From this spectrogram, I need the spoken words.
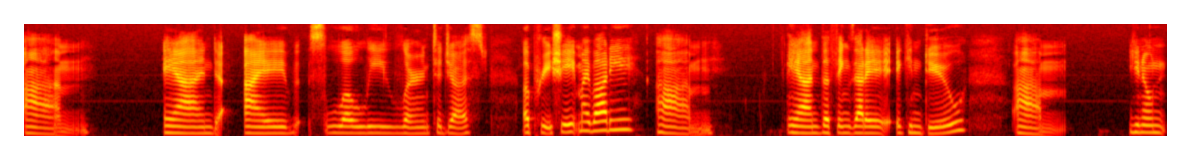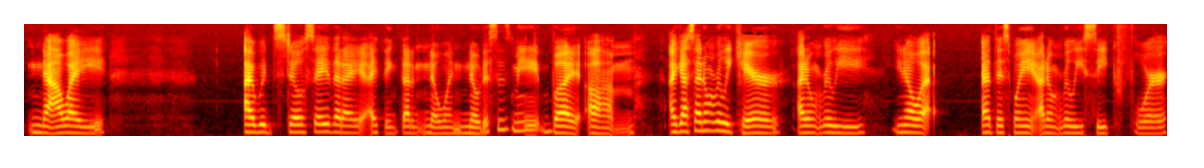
um and I've slowly learned to just appreciate my body um and the things that it, it can do. Um, you know, now I I would still say that I, I think that no one notices me, but um, I guess I don't really care. I don't really, you know, at, at this point, I don't really seek for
